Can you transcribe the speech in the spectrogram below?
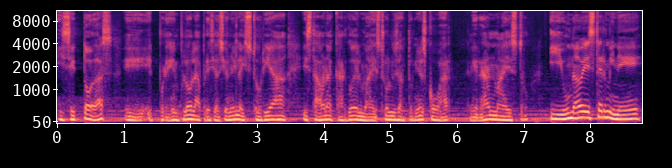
hice todas. Eh, por ejemplo, la apreciación y la historia estaban a cargo del maestro Luis Antonio Escobar, el gran maestro. Y una vez terminé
